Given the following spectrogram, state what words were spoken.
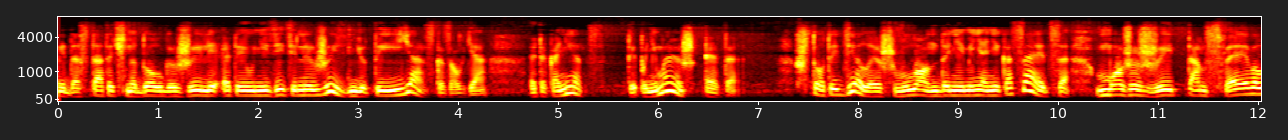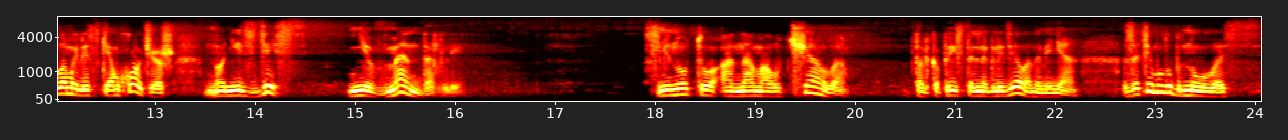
«Мы достаточно долго жили этой унизительной жизнью, ты и я», — сказал я. «Это конец. Ты понимаешь это?» Что ты делаешь в Лондоне, меня не касается. Можешь жить там с Фейвелом или с кем хочешь, но не здесь, не в Мендерли». С минуту она молчала, только пристально глядела на меня, затем улыбнулась.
